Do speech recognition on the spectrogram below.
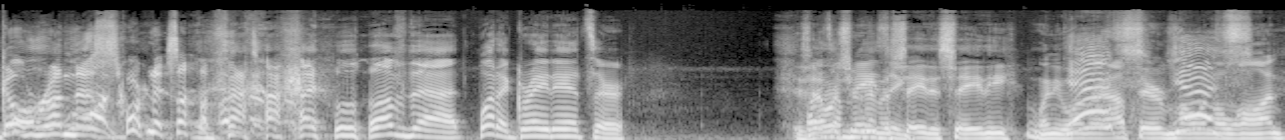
Go run that soreness off. I love that. What a great answer. Is that, was what you're going to say to Sadie when you Yes, were out there mowing yes. the lawn?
